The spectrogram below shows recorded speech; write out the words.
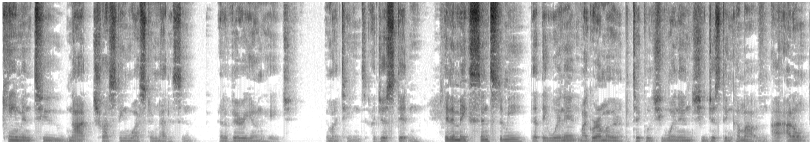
came into not trusting Western medicine at a very young age in my teens. I just didn't. It didn't make sense to me that they went in. My grandmother in particular, she went in, she just didn't come out. I, I don't,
